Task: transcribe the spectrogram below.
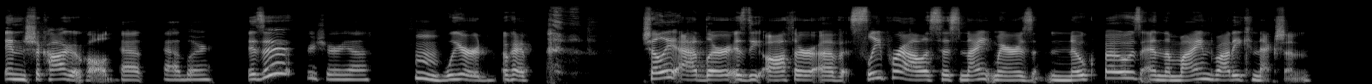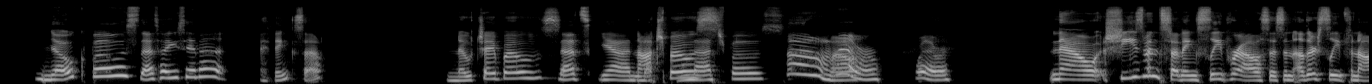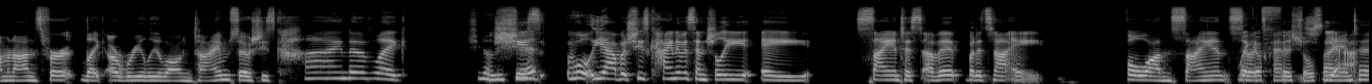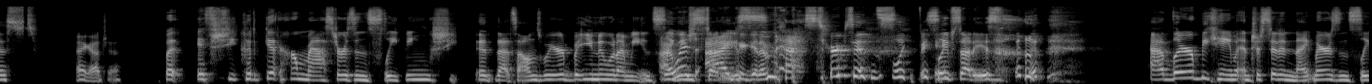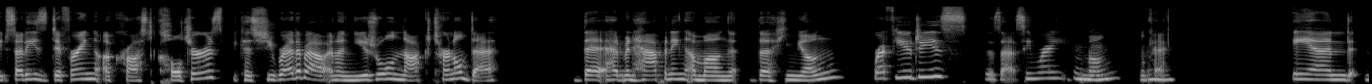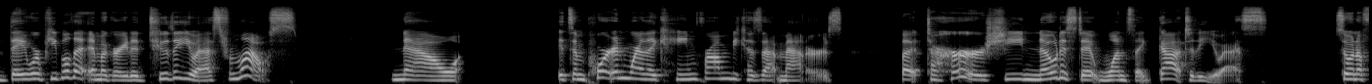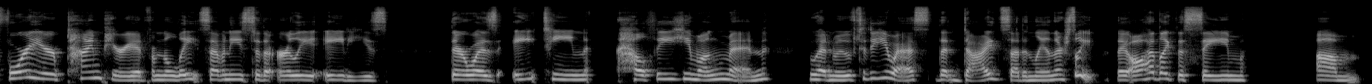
in Chicago called? Ad- Adler. Is it? Pretty sure, yeah. Hmm, weird. Okay. Shelley Adler is the author of Sleep Paralysis, Nightmares, Nokebos, and the Mind Body Connection. Nokebos? That's how you say that? I think so. Nochebos? That's yeah. no- Notchbos? Notchbos. I don't I don't know. Whatever. Now, she's been studying sleep paralysis and other sleep phenomenons for like a really long time. So she's kind of like She knows she's shit. well yeah but she's kind of essentially a scientist of it but it's not a full-on science so like it's kind of- official yeah. scientist. I gotcha. But if she could get her master's in sleeping she it, that sounds weird but you knew what i mean I Sleeping wish I could get a master's in sleeping. sleep studies Adler became interested in nightmares and sleep studies differing across cultures because she read about an unusual nocturnal death that had been happening among the Hmong refugees. Does that seem right? Mhm. Hmong? Okay. Mhm. And they were people that immigrated to the US from Laos. Now, it's important where they came from because that matters. But to her, she noticed it once they got to the US. So, in a four year time period from the late 70s to the early 80s, there was 18 healthy Hmong men who had moved to the US that died suddenly in their sleep. They all had like the same um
